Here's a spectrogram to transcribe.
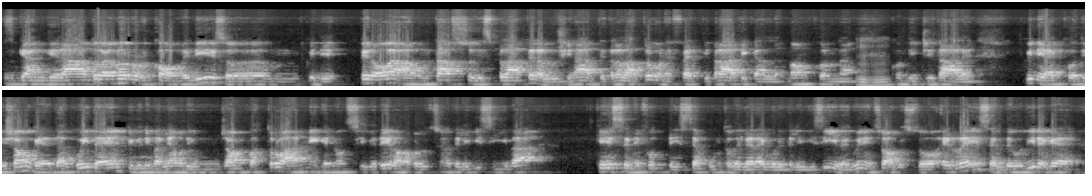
sgangherato, è un horror comedy, so, ehm, quindi, però ha un tasso di splatter allucinante, tra l'altro con effetti practical, non con, mm-hmm. con digitale. Quindi ecco, diciamo che da quei tempi, quindi parliamo di un, già un 4 anni, che non si vedeva una produzione televisiva che se ne fottesse appunto delle regole televisive. Quindi insomma questo Eraser devo dire che è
